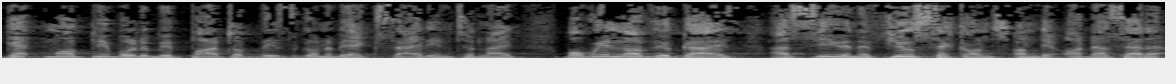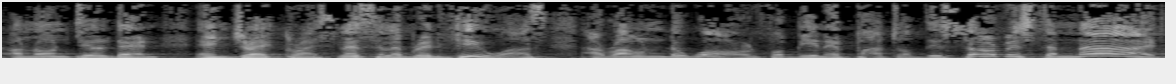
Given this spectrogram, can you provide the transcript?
Get more people to be part of this. It's going to be exciting tonight. But we love you guys. I'll see you in a few seconds on the other side. And until then, enjoy Christ. Let's celebrate viewers around the world for being a part of this service tonight.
